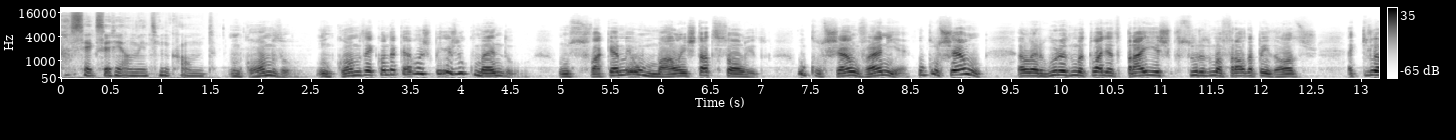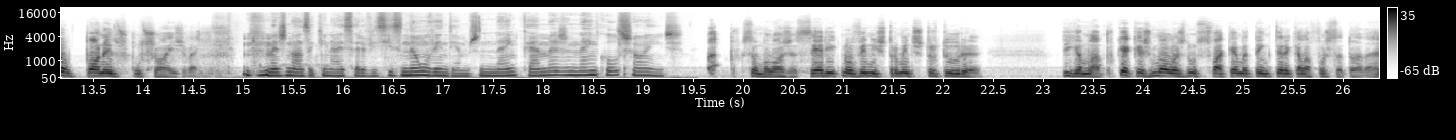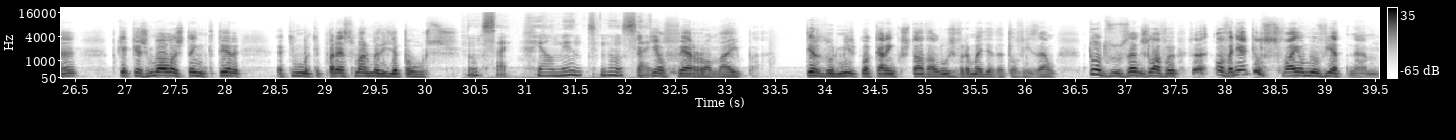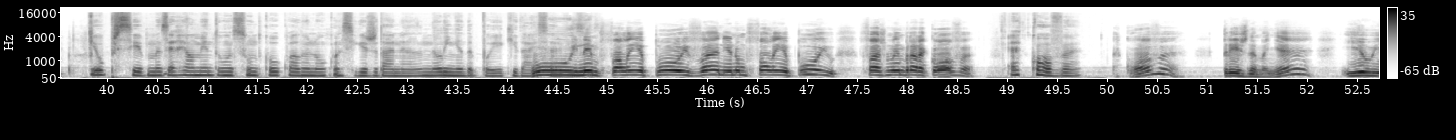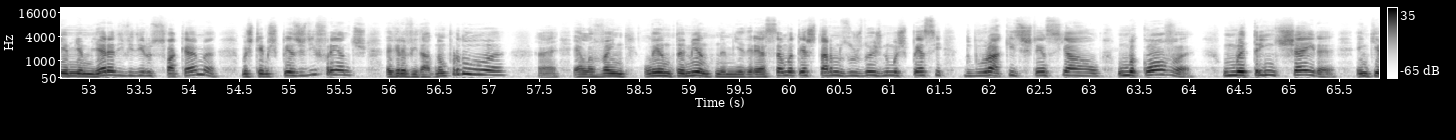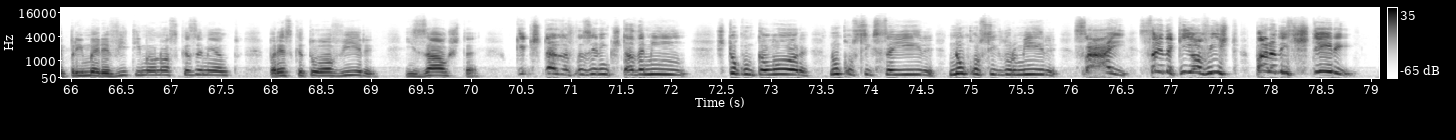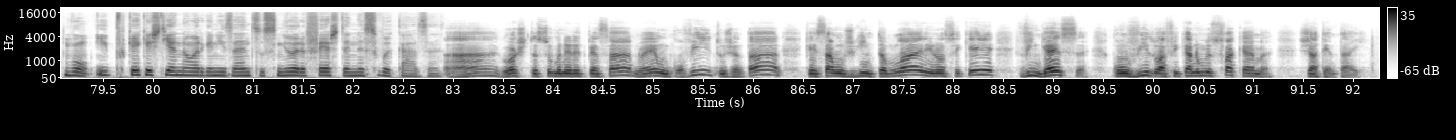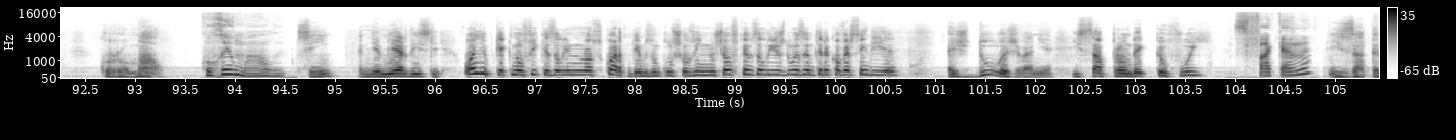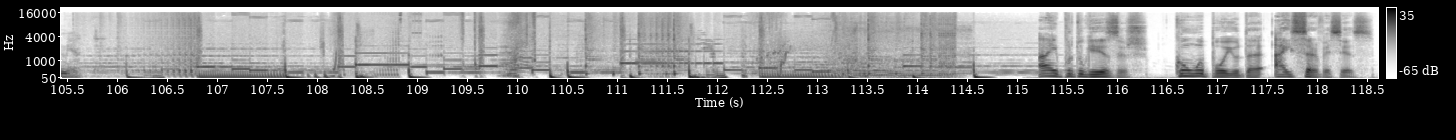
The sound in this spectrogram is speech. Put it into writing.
consegue ser realmente incómodo. Incómodo? Incómodo é quando acabam as pilhas do comando. Um sofá-cama é um mal em estado sólido. O colchão, Vânia, o colchão. A largura de uma toalha de praia e a espessura de uma fralda para idosos. Aquilo é o pônei dos colchões, Vânia. Mas nós aqui na iServices não vendemos nem camas nem colchões. Ah, porque sou uma loja séria que não vende instrumentos de estrutura. Diga-me lá, porquê é que as molas de um sofá-cama têm que ter aquela força toda? Hein? Porquê é que as molas têm que ter aquilo que parece uma armadilha para ursos? Não sei, realmente não sei. Aquele ferro ao meio, pá ter de dormir com a cara encostada à luz vermelha da televisão. Todos os anos lá vou. Oh, Vânia, aquele sofá é o meu Vietnã. Eu percebo, mas é realmente um assunto com o qual eu não consigo ajudar na, na linha de apoio aqui da Ui, nem me falem em apoio, Vânia, não me falem em apoio. Faz-me lembrar a cova. A cova? A cova? Três da manhã? Eu e a minha mulher a dividir o sofá-cama, mas temos pesos diferentes. A gravidade não perdoa. É? Ela vem lentamente na minha direção até estarmos os dois numa espécie de buraco existencial, uma cova, uma trincheira, em que a primeira vítima é o nosso casamento. Parece que a estou a ouvir, exausta. O que é que estás a fazer encostado a mim? Estou com calor, não consigo sair, não consigo dormir. Sai! Sai daqui, ouviste? Para de insistir! Bom, e porquê é que este ano não organiza antes o senhor a festa na sua casa? Ah, gosto da sua maneira de pensar, não é? Um convite, um jantar, quem sabe um joguinho de tabuleiro e não sei quê. Vingança. Convido-a a ficar no meu sofá-cama. Já tentei. Correu mal. Correu mal? Sim. A minha mulher disse-lhe: Olha, porque é que não ficas ali no nosso quarto? Temos um colchãozinho no chão, ficamos ali as duas a meter a conversa em dia. As duas, Vânia. E sabe para onde é que eu fui? Sofá-cama? Exatamente. iPortugueses, com o apoio da iServices.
